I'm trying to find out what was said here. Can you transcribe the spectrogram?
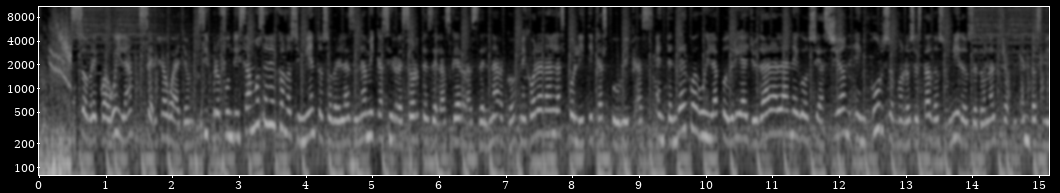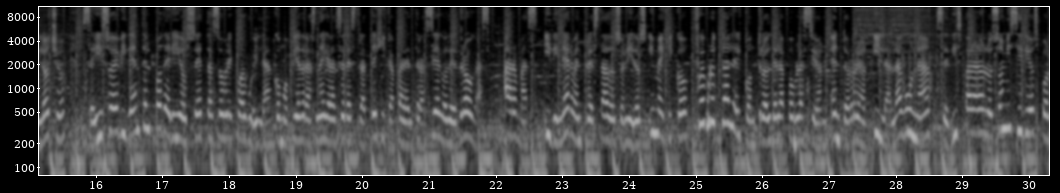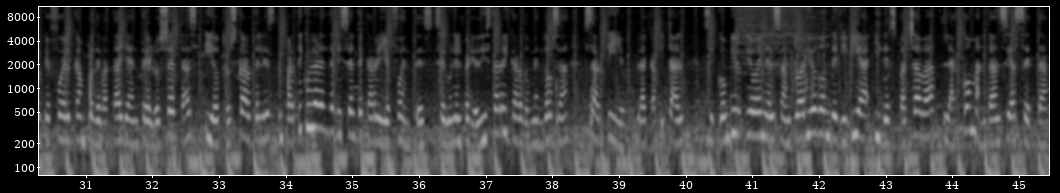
Sobre Coahuila, Sergio Aguayo, si profundizamos en el conocimiento sobre las dinámicas y resortes de las guerras del narco, mejorarán las políticas públicas. Entender Coahuila podría ayudar a la negociación en curso con los Estados Unidos de Donald Trump. En 2008 se hizo evidente el poderío Z sobre Coahuila. Como piedras negras era estratégica para el trasiego de drogas, armas y dinero entre Estados Unidos y México, fue brutal el control de la población. En Torreón y La Laguna se dispararon los homicidios porque fue el campo de batalla entre los Zetas y otros cárteles, en particular el de Vicente Carrillo Fuentes. Según el periodista Ricardo Mendoza, Saltillo, la capital, se convirtió en el santuario donde vivía y despachaba la comandancia Z.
